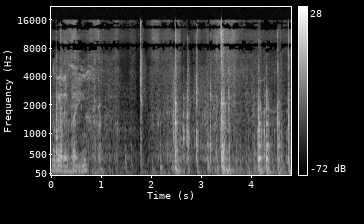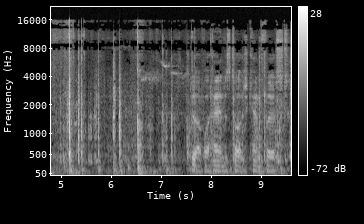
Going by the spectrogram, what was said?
the way they've been. Do it up by hand as tight as you can first.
